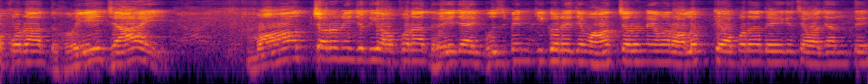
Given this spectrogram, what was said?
অপরাধ হয়ে যায় মহৎ চরণে যদি অপরাধ হয়ে যায়, বুঝবেন কি করে যে মহৎ চরণে আমার অলক্ষ্যে অপরাধ হয়ে গেছে অজান্তে?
